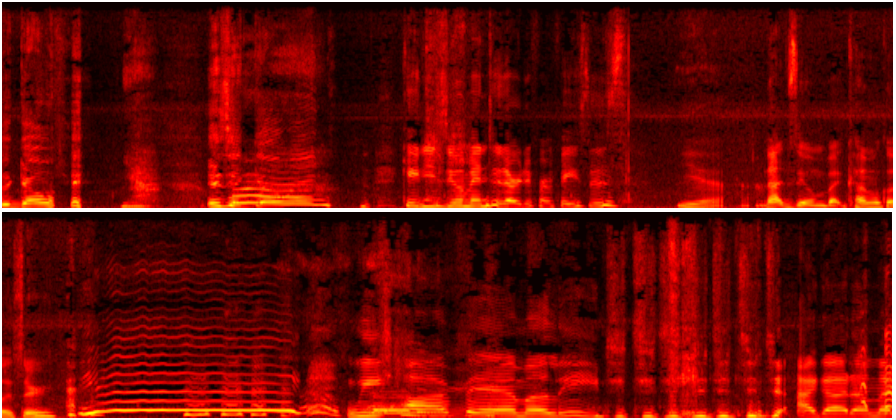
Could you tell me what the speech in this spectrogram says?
Is it going? Yeah. Is it ah! going? Okay, do you zoom into our different faces? Yeah. Not zoom, but come closer. We are family. I got all my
